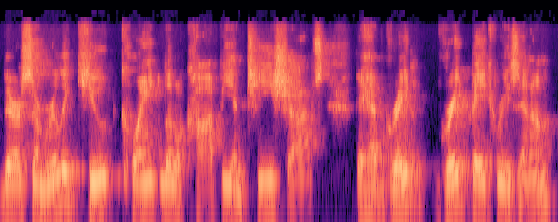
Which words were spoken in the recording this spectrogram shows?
there are some really cute, quaint little coffee and tea shops. They have great, great bakeries in them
